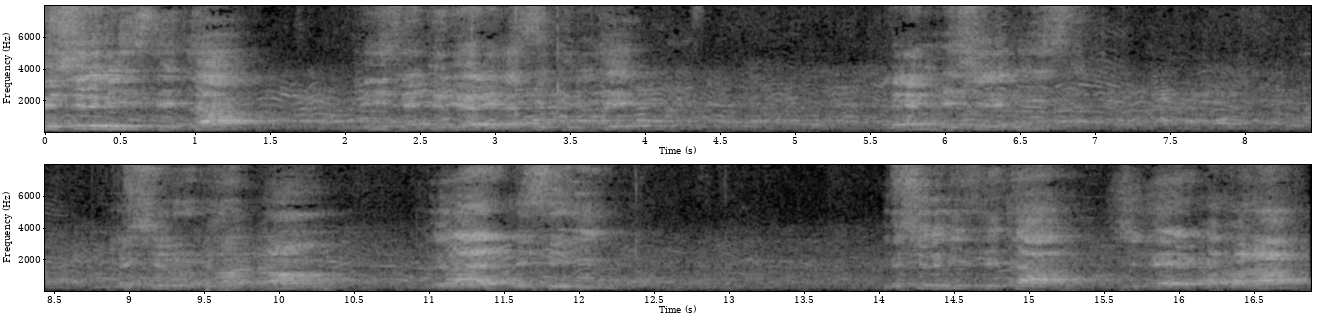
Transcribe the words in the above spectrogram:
Monsieur le ministre d'État, ministre de l'Intérieur et de la Sécurité, Mesdames, Messieurs les ministres, Monsieur le représentant de la RDCI, Monsieur le ministre d'État Gilbert Kafana,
